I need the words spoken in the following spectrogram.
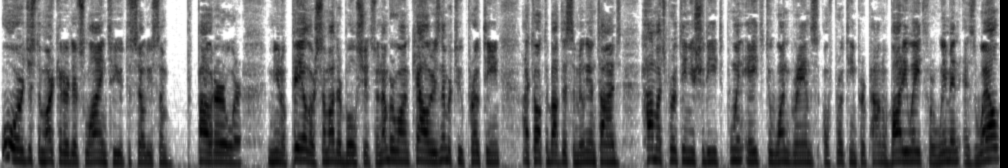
or just a marketer that's lying to you to sell you some powder or you know pill or some other bullshit. So number one calories. Number two protein. I talked about this a million times. How much protein you should eat? 0.8 to 1 grams of protein per pound of body weight for women as well.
